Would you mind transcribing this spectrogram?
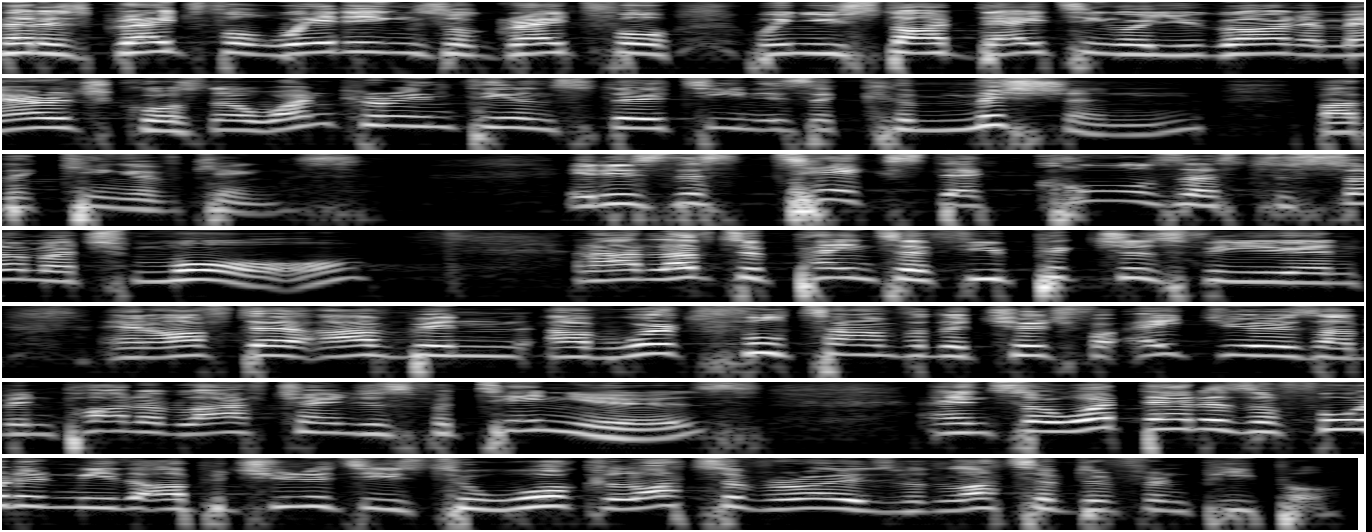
that is great for weddings or great for when you start dating or you go on a marriage course. No, 1 Corinthians 13 is a commission by the King of Kings. It is this text that calls us to so much more. And I'd love to paint a few pictures for you. And, and after I've been, I've worked full time for the church for eight years, I've been part of Life Changes for 10 years. And so, what that has afforded me the opportunity is to walk lots of roads with lots of different people.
